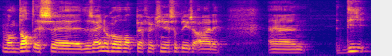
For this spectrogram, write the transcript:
Want dat is, eh, er zijn nogal wat perfectionisten op deze aarde. En die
